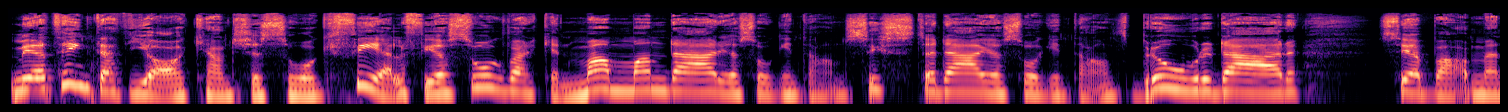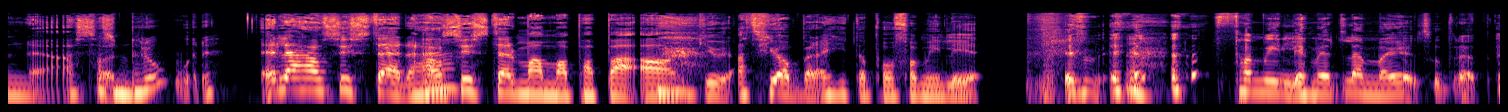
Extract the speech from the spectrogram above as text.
Men jag tänkte att jag kanske såg fel för jag såg varken mamman där, jag såg inte hans syster där, jag såg inte hans bror där. Så jag bara, men alltså, Hans bror? Eller hans syster, hans syster, mamma, pappa. Ah, gud, att jag bara hittar på familje, familjemedlemmar, jag är så trött.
